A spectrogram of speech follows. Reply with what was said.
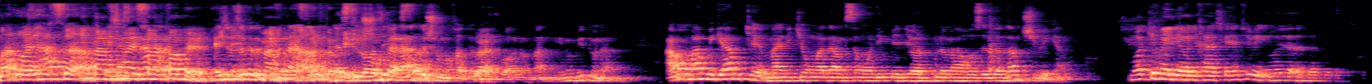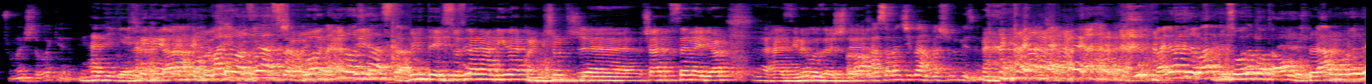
من راضی هستم. این مفهوم استارتاپه. اجازه بده ایشون هستم. برندشون می‌خواد بله. ببره بالا. من اینو می‌دونم. اما من میگم که منی که اومدم 3.5 میلیارد پول مغازه دادم چی بگم؟ ما که میلیاردی خرج کردیم چی بگیم؟ شما اشتباه کردید نه دیگه. ولی راضی هستم. ولی راضی هستم. ببین دلسوزی برای هم دیگه نکنیم. ایشون اه، شاید 3 میلیارد هزینه گذاشته. آقا حسابا جیب همشون می‌زنه ولی آره من به با تمام بود. در مورد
